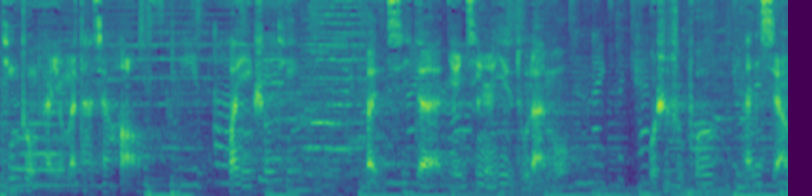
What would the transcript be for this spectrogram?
听众朋友们，大家好，欢迎收听本期的年轻人夜读栏目，我是主播安翔。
